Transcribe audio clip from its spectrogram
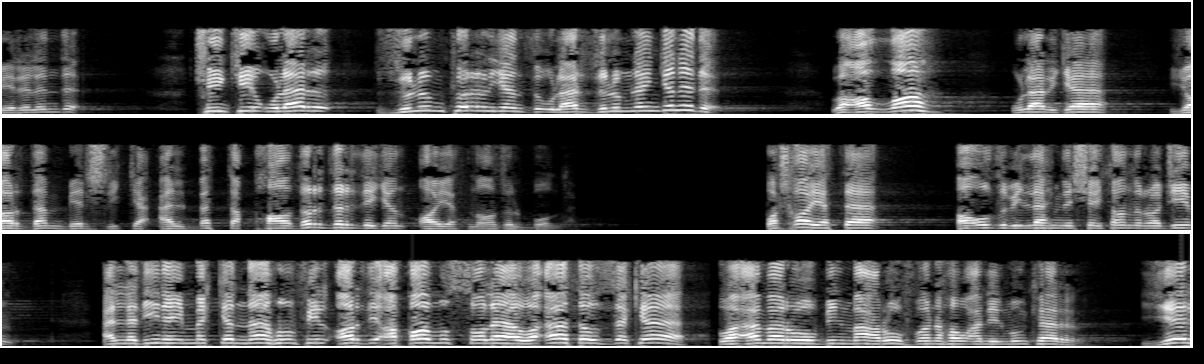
berilindi. Chunki ular zulm ko'rilgan ular zulmlangan edi. Va olloh ularga yordam berishlikka albatta qodirdir degan oyat nozil bo'ldi boshqa oyatda أعوذ بالله من الشيطان الرجيم الذين إن مكناهم في الأرض أقاموا الصلاة وآتوا الزكاة وأمروا بالمعروف ونهوا عن المنكر yer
